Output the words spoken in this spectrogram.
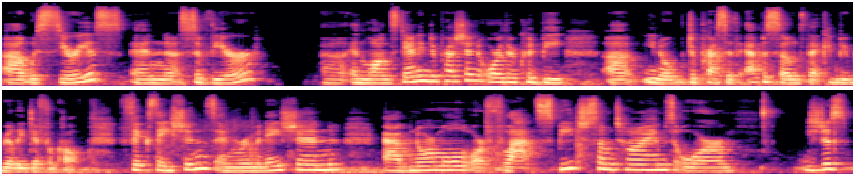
uh, with serious and uh, severe uh, and long-standing depression, or there could be, uh, you know, depressive episodes that can be really difficult. Fixations and rumination, abnormal or flat speech sometimes, or just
